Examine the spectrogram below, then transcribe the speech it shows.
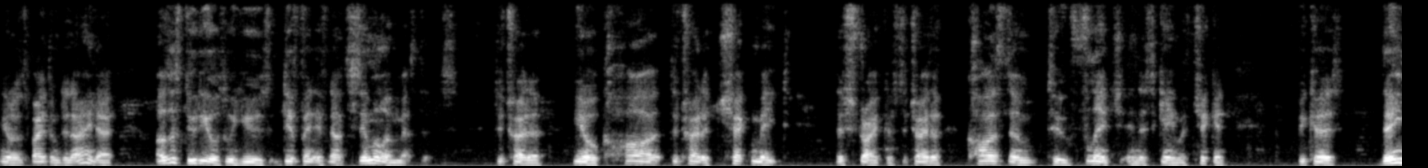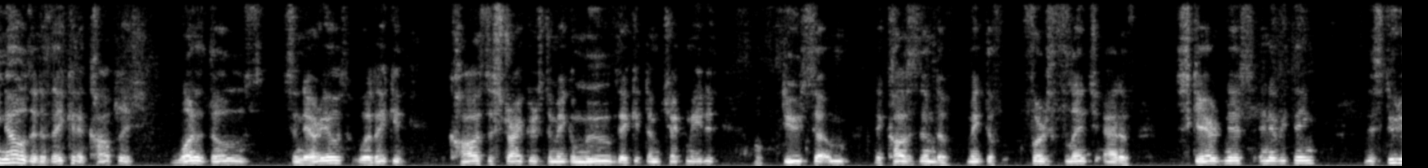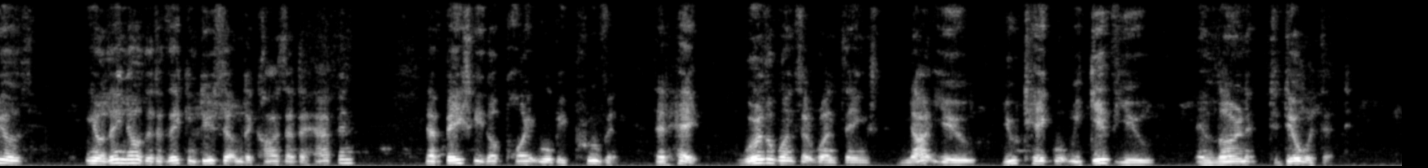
you know, despite them denying that, other studios will use different, if not similar, methods to try to, you know, cause to try to checkmate the strikers, to try to cause them to flinch in this game of chicken, because they know that if they can accomplish one of those scenarios where they could cause the strikers to make a move, they get them checkmated, or do something that causes them to make the first flinch out of scaredness and everything, the studios, you know, they know that if they can do something to cause that to happen, that basically the point will be proven that hey, we're the ones that run things, not you. You take what we give you and learn to deal with it,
